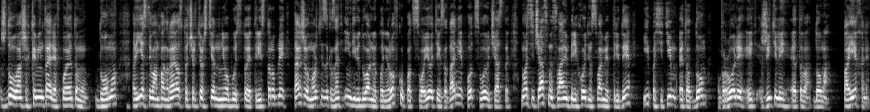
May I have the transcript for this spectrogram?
Жду ваших комментариев по этому дому. Если вам понравилось, то чертеж стен на него будет стоить 300 рублей. Также вы можете заказать индивидуальную планировку под свое техзадание, под свой участок. Ну а сейчас мы с вами переходим с вами в 3D и посетим этот дом в роли жителей этого дома. Поехали!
